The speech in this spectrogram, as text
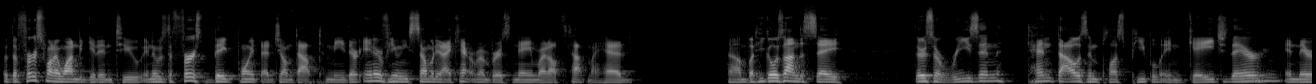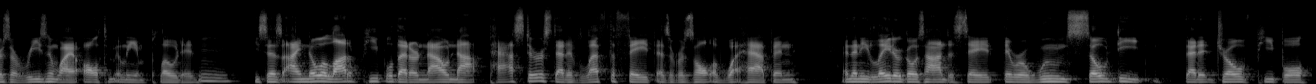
But the first one I wanted to get into, and it was the first big point that jumped out to me. They're interviewing somebody, and I can't remember his name right off the top of my head. Um, but he goes on to say, there's a reason 10,000 plus people engaged there, mm-hmm. and there's a reason why it ultimately imploded. Mm-hmm. He says, I know a lot of people that are now not pastors that have left the faith as a result of what happened. And then he later goes on to say there were wounds so deep that it drove people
